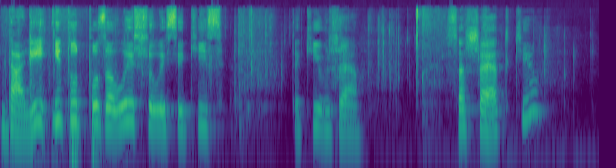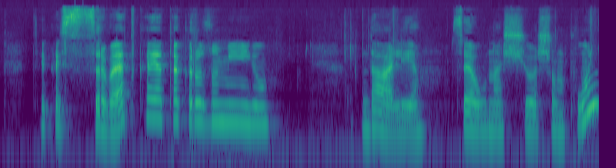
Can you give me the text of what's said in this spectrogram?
Далі, і тут позалишились якісь такі вже сашетки. Це якась серветка, я так розумію. Далі, це у нас що шампунь.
